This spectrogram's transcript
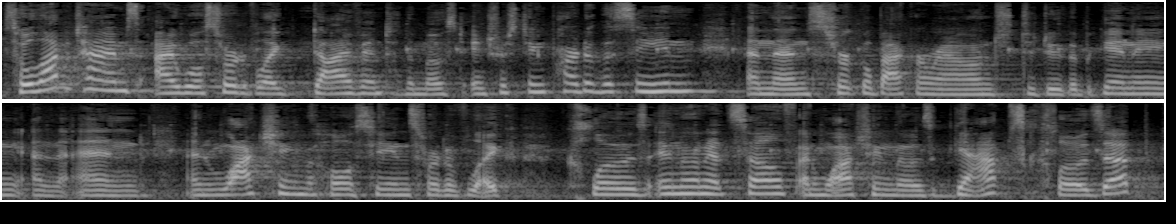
So a lot of times I will sort of like dive into the most interesting part of the scene, and then circle back around to do the beginning and the end. And watching the whole scene sort of like close in on itself, and watching those gaps close up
